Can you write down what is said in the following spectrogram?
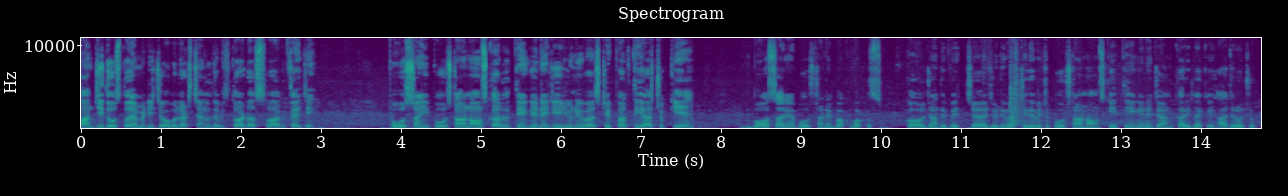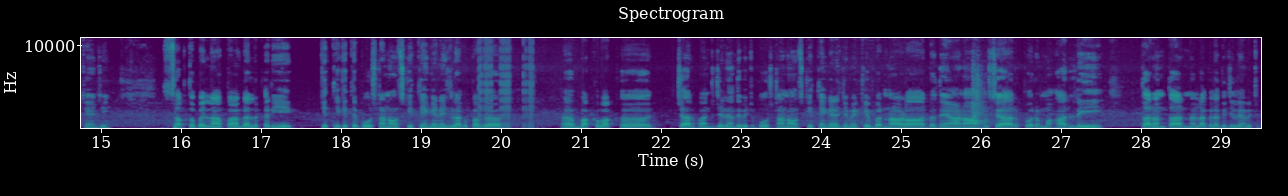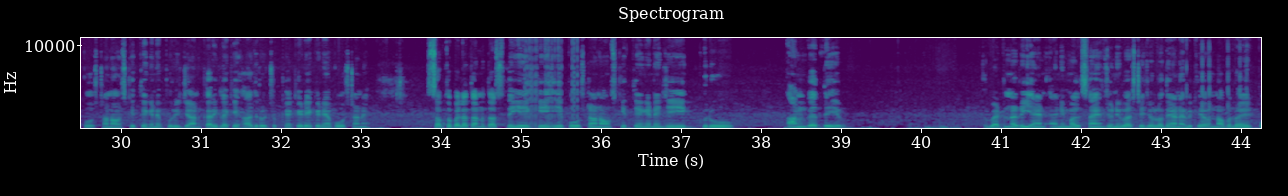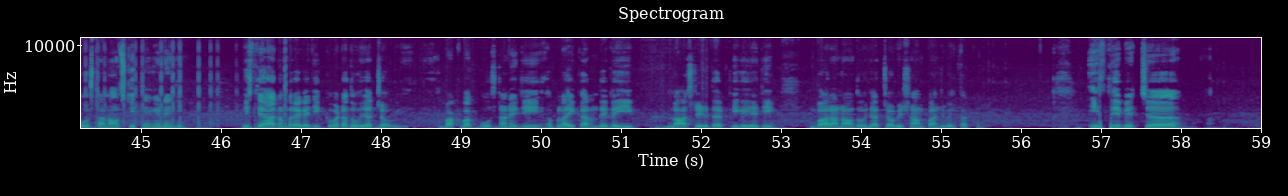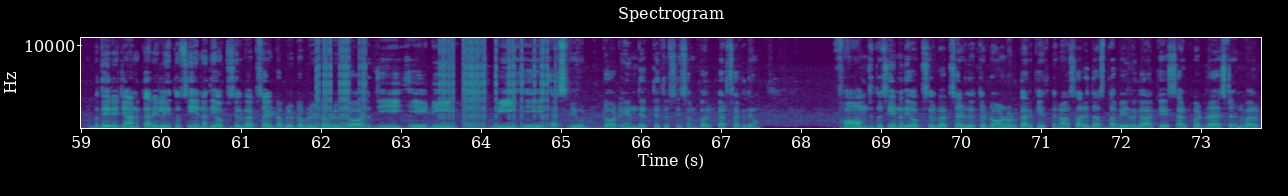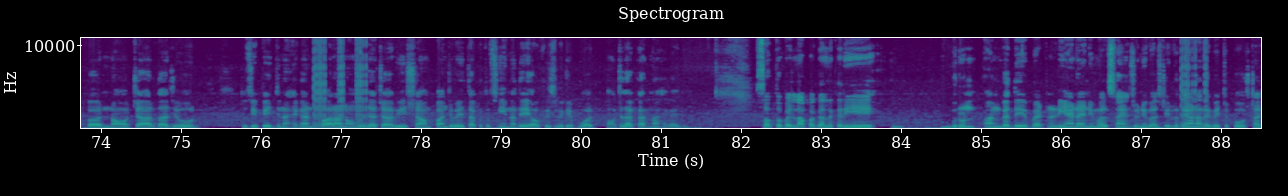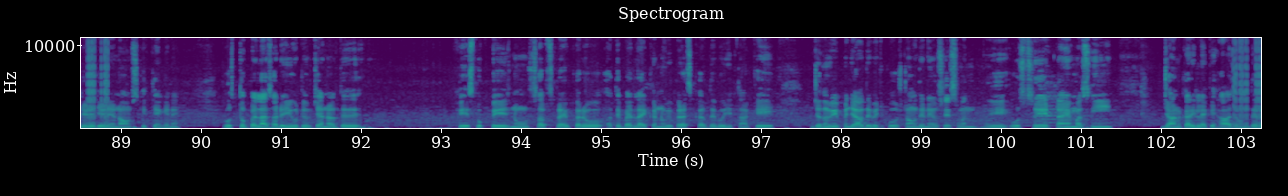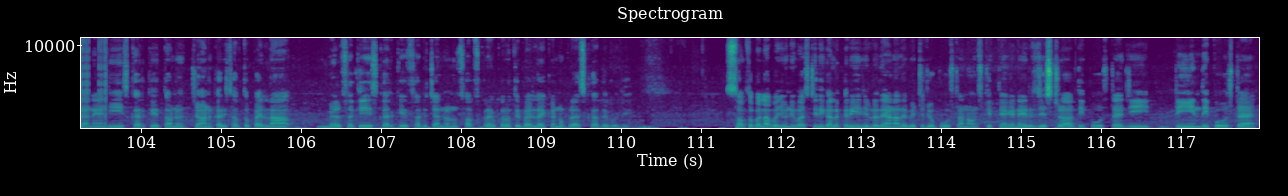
ਹਾਂਜੀ ਦੋਸਤੋ MD job alert channel ਦੇ ਵਿੱਚ ਤੁਹਾਡਾ ਸਵਾਗਤ ਹੈ ਜੀ। ਪੋਸਟਾਂ ਹੀ ਪੋਸਟਾਂ ਅਨਾਉਂਸ ਕਰ ਦਿੱਤੀਆਂ ਗਈਆਂ ਨੇ ਜੀ। ਯੂਨੀਵਰਸਿਟੀ ਭਰਤੀ ਆ ਚੁੱਕੀ ਹੈ। ਬਹੁਤ ਸਾਰੀਆਂ ਪੋਸਟਾਂ ਨੇ, ਵੱਖ-ਵੱਖ ਸ- ਕਾਲਜਾਂ ਦੇ ਵਿੱਚ, ਯੂਨੀਵਰਸਿਟੀ ਦੇ ਵਿੱਚ ਪੋਸਟਾਂ ਅਨਾਉਂਸ ਕੀਤੀਆਂ ਗਈਆਂ ਨੇ, ਜਾਣਕਾਰੀ ਲੈ ਕੇ ਹਾਜ਼ਰ ਹੋ ਚੁੱਕੇ ਹਾਂ ਜੀ। ਸਭ ਤੋਂ ਪਹਿਲਾਂ ਆਪਾਂ ਗੱਲ ਕਰੀਏ ਕਿੱਥੇ-ਕਿੱਥੇ ਪੋਸਟਾਂ ਅਨਾਉਂਸ ਕੀਤੀਆਂ ਗਈਆਂ ਨੇ ਜੀ। ਲਗਭਗ ਵੱਖ-ਵੱਖ ਚਾਰ ਪੰਜ ਜ਼ਿਲ੍ਹਿਆਂ ਦੇ ਵਿੱਚ ਪੋਸਟਾਂ ਅਨਾਉਂਸ ਕੀਤੀਆਂ ਗਈਆਂ ਨੇ, ਜਿਵੇਂ ਕਿ ਬਰਨਾਲਾ, ਲੁਧਿਆਣਾ, ਹੁਸ਼ਿਆਰਪੁਰ, ਮੋਹਾਲੀ ਤਰਨਤਾਰਨ ਅਲੱਗ-ਅਲੱਗ ਜ਼ਿਲ੍ਹਿਆਂ ਵਿੱਚ ਪੋਸਟਾਂ ਅਨਾਉਂਸ ਕੀਤੀਆਂ ਗਈਆਂ ਨੇ, ਪੂਰੀ ਜਾਣਕਾਰੀ ਲੈ ਕੇ ਹਾਜ਼ਰ ਹੋ ਚੁੱਕੇ ਹਾਂ। ਕਿਹੜੀਆਂ-ਕਿਹੜੀਆਂ ਪੋਸਟਾਂ ਨੇ? ਸਭ ਤੋਂ ਪਹਿਲਾਂ ਤੁਹਾਨੂੰ ਦੱਸ ਦਈਏ ਕਿ ਇਹ ਪੋਸਟਾਂ ਅਨਾਉਂਸ ਕੀਤੀਆਂ ਗਈਆਂ ਨੇ ਜੀ Guru Angad Dev, veterinary and animal science university ਜੋ ਲੁਧਿਆਣਾ ਵਿਖੇ ਉਹਨਾਂ ਵੱਲੋਂ ਇਹ ਪੋਸਟਾਂ ਅਨਾਉਂਸ ਕੀਤੀਆਂ ਗਈਆਂ ਨੇ ਜੀ। ਇਸ਼ਤਿਹਾਰ ਨੰਬਰ ਹੈਗਾ ਜੀ 1/2024 ਵੱਖ-ਵੱਖ ਪੋਸਟਾਂ ਨੇ ਜੀ ਅਪਲਾਈ ਕਰਨ ਦੇ ਲਈ ਲਾਸਟ ਡੇਟ ਰੱਖੀ ਗਈ ਹੈ ਜੀ 12/9/2024 ਸ਼ਾਮ 5 ਵਜੇ ਤੱਕ। ਇਸ ਦੇ ਵਿੱਚ ਵਧੇਰੇ ਜਾਣਕਾਰੀ ਲਈ ਤੁਸੀਂ ਇਹਨਾਂ ਦੀ ਆਫੀਸ਼ੀਅਲ ਵੈਬਸਾਈਟ ਇਨ ਦੇ ਉੱਤੇ ਤੁਸੀਂ ਸੰਪਰਕ ਕਰ ਸਕਦੇ ਹੋ। ਫਾਰਮਜ਼ ਤੁਸੀਂ ਇਹਨਾਂ ਦੀ ਆਫੀਸ਼ੀਅਲ ਵੈਬਸਾਈਟ ਦੇ ਉੱਤੇ ਡਾਊਨਲੋਡ ਕਰਕੇ ਇਸ ਦੇ ਨਾਲ ਸਾਰੇ ਦਸਤਾਵੇਜ਼ ਲਗਾ ਕੇ ਸੈਲਫ ਐਡਰੈਸਡ ਐਨਵੈਲਪ 9/4 ਦਾ ਜੋ ਤੁਸੀਂ ਭੇਜਣਾ ਹੈਗਾ 12/9/2024 ਸ਼ਾਮ 5 ਵਜੇ ਤੱਕ ਤੁਸੀਂ ਇਹਨਾਂ ਦੇ ਆਫਿਸ ਵਿਖੇ ਪਹੁੰ- ਪਹੁੰਚਦਾ ਕਰਨਾ ਹੈਗਾ ਜੀ। ਸਭ ਤੋਂ ਪਹਿਲਾਂ ਆਪਾਂ ਗੱਲ ਕਰੀਏ Guru Angad Dev veterinary and animal science university Ludhiana ਦੇ ਵਿੱਚ ਪੋਸਟਾਂ ਜਿਹੜੇ ਜਿਹੜੇ ਅਨਾਉਂਸ ਕੀਤੀਆਂ ਗਈਆਂ ਨੇ। ਉਸ ਤੋਂ ਪਹਿਲਾਂ ਸਾਡੇ YouTube ਚੈਨਲ ਤੇ ਫੇਸਬੁੱਕ ਪੇਜ ਨੂੰ ਸਬਸਕ੍ਰਾਈਬ ਕਰੋ ਅਤੇ ਬੈਲ ਆਈਕਨ ਨੂੰ ਵੀ ਪ੍ਰੈਸ ਕਰ ਦੇਵੋ ਜੀ ਤਾਂ ਕਿ ਜਦੋਂ ਵੀ ਪੰਜਾਬ ਦੇ ਵਿੱਚ ਪੋਸਟ ਆਉਂਦੇ ਨੇ ਉਸੇ ਸੰਬੰਧ ਉਸੇ ਟਾਈਮ ਅਸੀਂ ਜਾਣਕਾਰੀ ਲੈ ਕੇ ਹਾਜ਼ਰ ਹੁੰਦੇ ਰਹਿੰਦੇ ਹਾਂ ਜੀ। ਇਸ ਕਰਕੇ ਤੁਹਾਨੂੰ ਜਾਣਕਾਰੀ ਸਭ ਤੋਂ ਪਹਿਲਾਂ ਮਿਲ ਸਕੇ। ਇਸ ਕਰਕੇ ਸਾਡੇ ਚੈਨਲ ਨੂੰ ਸਬਸਕ੍ਰਾਈਬ ਕਰੋ ਤੇ ਬੈਲ ਆਈਕਨ ਨੂੰ ਪ੍ਰੈਸ ਕਰ ਦੇਵੋ ਜੀ। ਸਭ ਤੋਂ ਪਹਿਲਾਂ ਆਪਾਂ ਯੂਨੀਵਰਸਿਟੀ ਦੀ ਗੱਲ ਕਰੀਏ ਜੀ, ਲੁਧਿਆਣਾ ਦੇ ਵਿੱਚ ਜੋ ਪੋਸਟਾਂ ਅਨਾਉਂਸ ਕੀਤੀਆਂ ਗਈਆਂ ਨੇ, ਰਜਿਸਟਰਾਰ ਦੀ ਪੋਸਟ ਹੈ ਜੀ ਡੀਨ ਦੀ ਪੋਸਟ ਹੈ,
